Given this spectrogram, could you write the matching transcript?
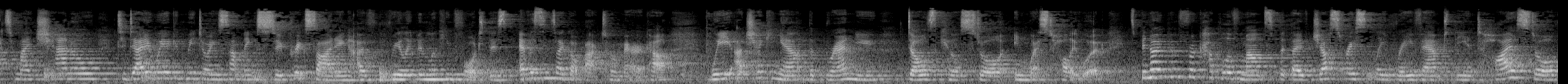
back to my channel. Today we are going to be doing something super exciting. I've really been looking forward to this ever since I got back to America. We are checking out the brand new Dolls Kill store in West Hollywood. It's been open for a couple of months but they've just recently revamped the entire store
